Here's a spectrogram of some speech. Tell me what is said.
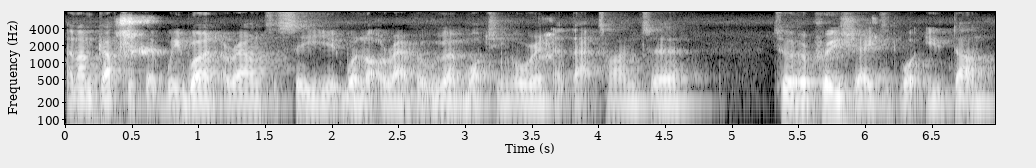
And I'm gutted that we weren't around to see you. Well, not around, but we weren't watching Orient at that time to to have appreciated what you'd done.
